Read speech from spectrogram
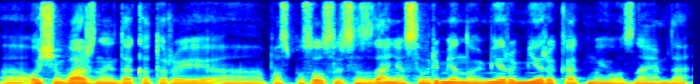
э, очень важные, да, которые э, поспособствовали созданию современного мира, мира, как мы его знаем, да.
